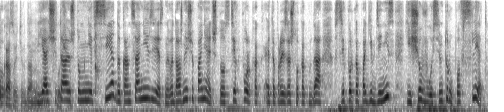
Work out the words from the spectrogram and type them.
вы указываете в данном Я случае? считаю, что мне все до конца неизвестны. Вы должны еще понять, что с тех пор, как это произошло, когда с тех пор, как погиб Денис, еще 8 трупов вслед.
